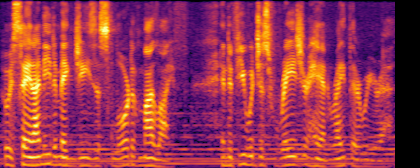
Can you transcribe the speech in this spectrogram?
who is saying, I need to make Jesus Lord of my life. And if you would just raise your hand right there where you're at.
